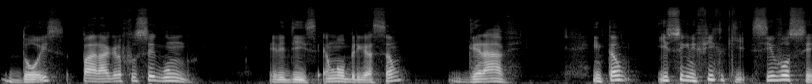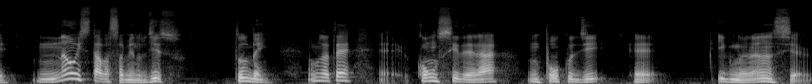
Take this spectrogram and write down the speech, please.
2, parágrafo 2. Ele diz: é uma obrigação grave. Então, isso significa que se você não estava sabendo disso, tudo bem, vamos até é, considerar um pouco de é, ignorância,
